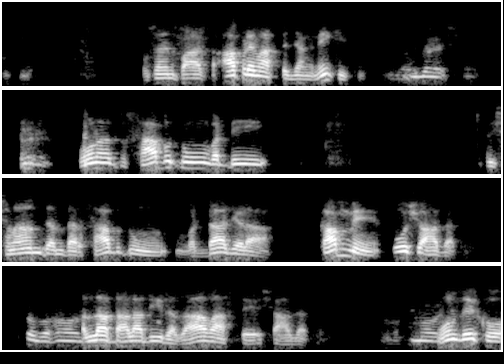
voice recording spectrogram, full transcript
کی حسین پاک اپنے واسطے جنگ نہیں کی ہوں سب تو وڈی اسلام دے اندر سب تو وڈا جڑا کم ہے وہ شہادت اللہ تعالی دی رضا واسطے شہادت ہوں دیکھو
